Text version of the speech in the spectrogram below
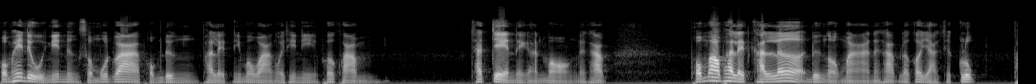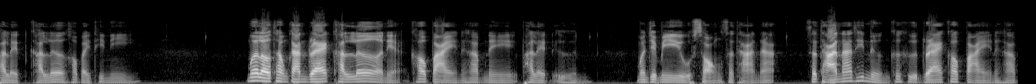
ผมให้ดูอีกนิดหนึ่งสมมุติว่าผมดึงพาเลตนี้มาวางไว้ที่นี่เพื่อความชัดเจนในการมองนะครับ ผมเอา palette color ดึงออกมานะครับ แล้วก็อยากจะกรุ๊ป palette color เข้าไปที่นี่ เมื่อเราทำการ drag color เนี่ยเข้าไปนะครับใน palette อื่น มันจะมีอยู่ 2 สถานะ สถานะที่ 1 ก็คือ drag เข้าไปนะครับ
